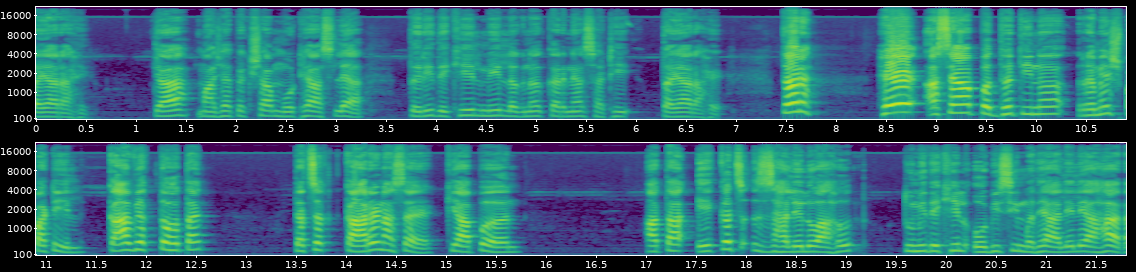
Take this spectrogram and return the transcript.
तयार आहे. त्या माझ्यापेक्षा मोठ्या असल्या तरी देखील मी लग्न करण्यासाठी तयार आहे. तर हे अशा पद्धतीनं रमेश पाटील का व्यक्त होत आहेत त्याचं कारण असं आहे की आपण आता एकच झालेलो आहोत. तुम्ही देखील ओ बी सीमध्ये आलेले आहात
